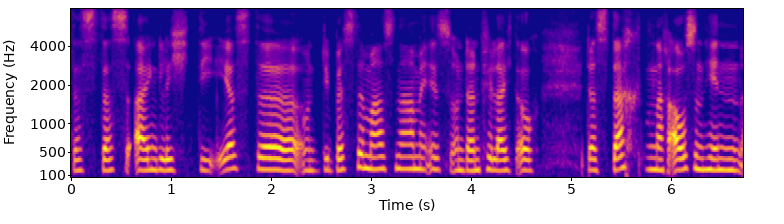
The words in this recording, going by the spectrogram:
dass das eigentlich die erste und die beste Maßnahme ist und dann vielleicht auch das Dach nach außen hin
